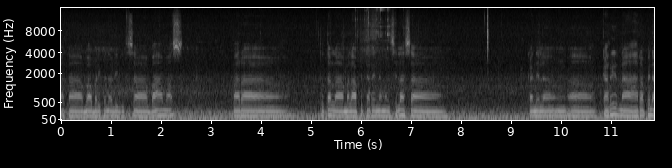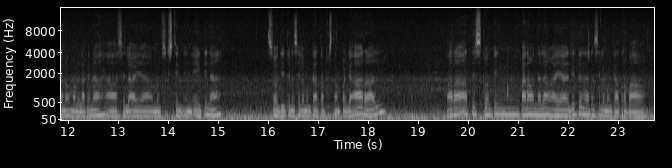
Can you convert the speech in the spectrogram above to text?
at ah, babalik ko na ulit dito sa Bahamas para total ah, malapit na rin naman sila sa kanilang ah, career na harapin ano malalaki na. Ah, sila ay ah, mag 16 and 18 na. So dito na sila magtatapos ng pag-aaral. Para at least konting panahon na lang ay ah, dito na rin sila magtatrabaho.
